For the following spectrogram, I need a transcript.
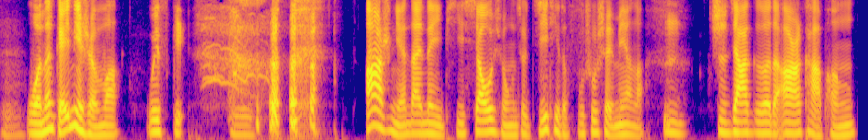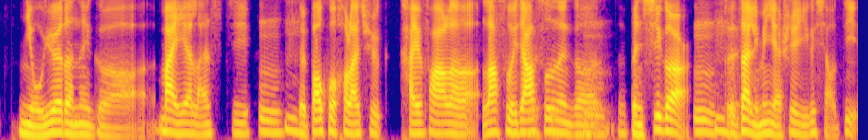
嗯，我能给你什么？Whisky。嗯 二十年代那一批枭雄就集体的浮出水面了。嗯，芝加哥的阿尔卡彭、纽约的那个麦耶兰斯基，嗯嗯对，包括后来去开发了拉斯维加斯那个本西格尔，嗯，对，对，在里面也是一个小弟，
